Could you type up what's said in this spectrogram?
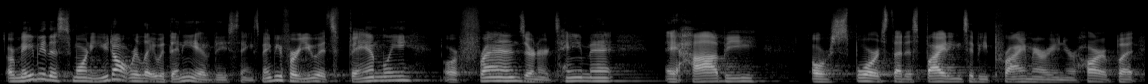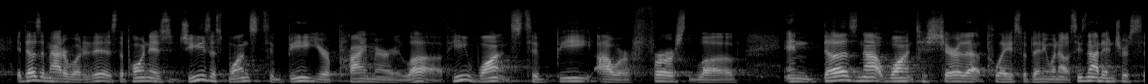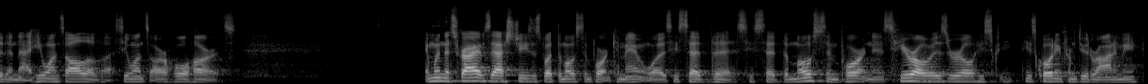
Or maybe this morning you don't relate with any of these things. Maybe for you it's family or friends or entertainment, a hobby, or sports that is fighting to be primary in your heart, but it doesn't matter what it is. The point is, Jesus wants to be your primary love. He wants to be our first love and does not want to share that place with anyone else. He's not interested in that. He wants all of us, He wants our whole hearts. And when the scribes asked Jesus what the most important commandment was, he said this He said, The most important is, Hear, O Israel. He's, he's quoting from Deuteronomy.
